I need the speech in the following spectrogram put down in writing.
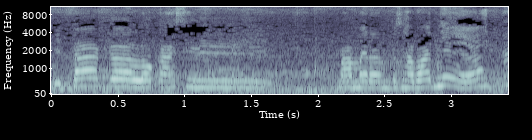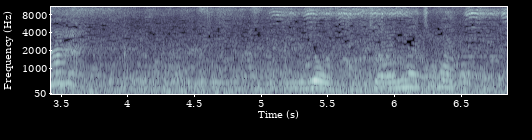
Kita ke lokasi pameran pesawatnya ya. Yo, jalannya cepat.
